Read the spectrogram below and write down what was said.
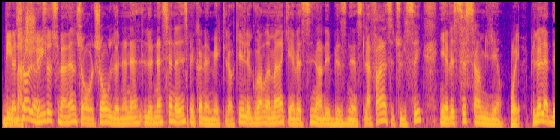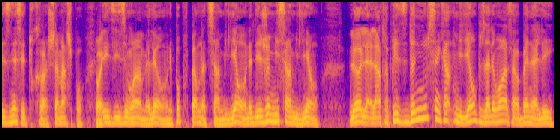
des Mais ça, marchés. là, ça, tu m'amènes sur autre chose, le, nationalisme économique, là, OK? Le gouvernement qui investit dans des business. L'affaire, si tu le sais, ils investissent 100 millions. Oui. Puis là, la business est tout croche, ça marche pas. Oui. Là, ils disent, ouais, mais là, on n'est pas pour perdre notre 100 millions, on a déjà mis 100 millions. Là, l'entreprise dit, donnez-nous 50 millions, puis vous allez voir, ça va bien aller.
